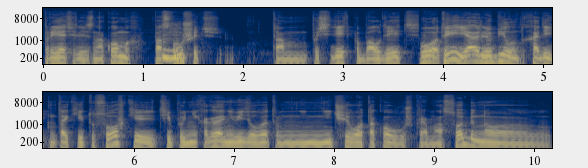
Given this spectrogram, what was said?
приятелей, знакомых послушать, угу там посидеть, побалдеть. Вот, и я любил ходить на такие тусовки, типа никогда не видел в этом ничего такого уж прямо особенного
